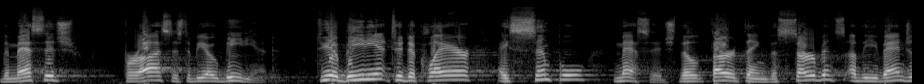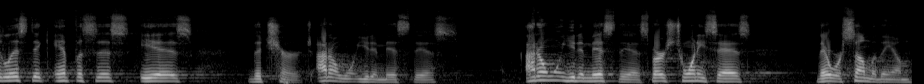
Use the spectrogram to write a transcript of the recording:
The message for us is to be obedient. To be obedient, to declare a simple message. The third thing, the servants of the evangelistic emphasis is the church. I don't want you to miss this. I don't want you to miss this. Verse 20 says, There were some of them,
